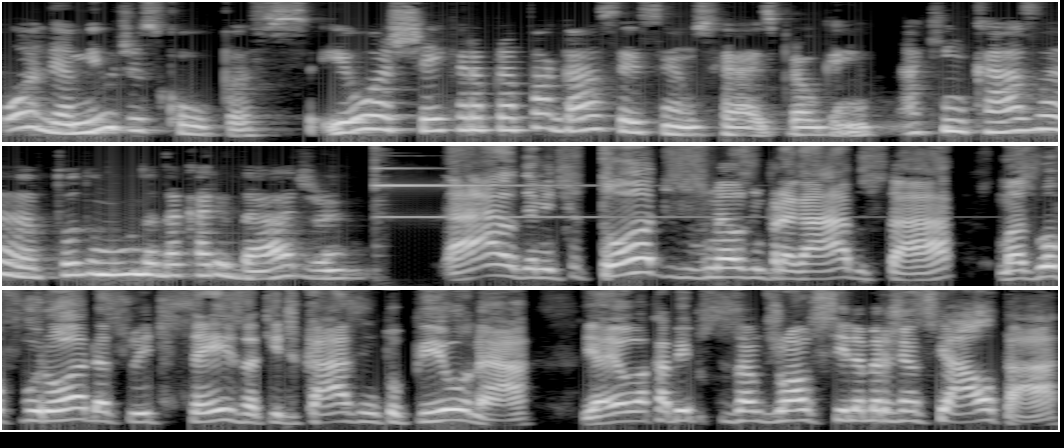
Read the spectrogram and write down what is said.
olha, mil desculpas. Eu achei que era para pagar 600 reais para alguém. Aqui em casa, todo mundo é da caridade. Ah, eu demiti todos os meus empregados, tá? Mas o furou da suíte 6 aqui de casa entupiu, né? E aí eu acabei precisando de um auxílio emergencial, tá?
